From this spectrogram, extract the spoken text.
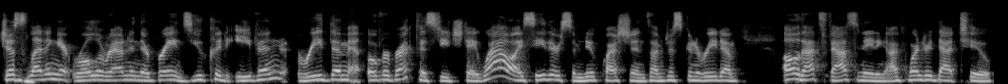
just mm-hmm. letting it roll around in their brains. You could even read them over breakfast each day. Wow, I see there's some new questions. I'm just going to read them. Oh, that's fascinating. I've wondered that too.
